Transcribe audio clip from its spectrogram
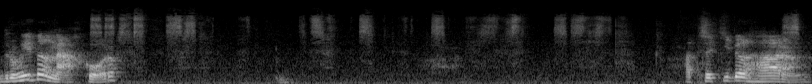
druhý byl Náchor, A třetí byl Háran.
